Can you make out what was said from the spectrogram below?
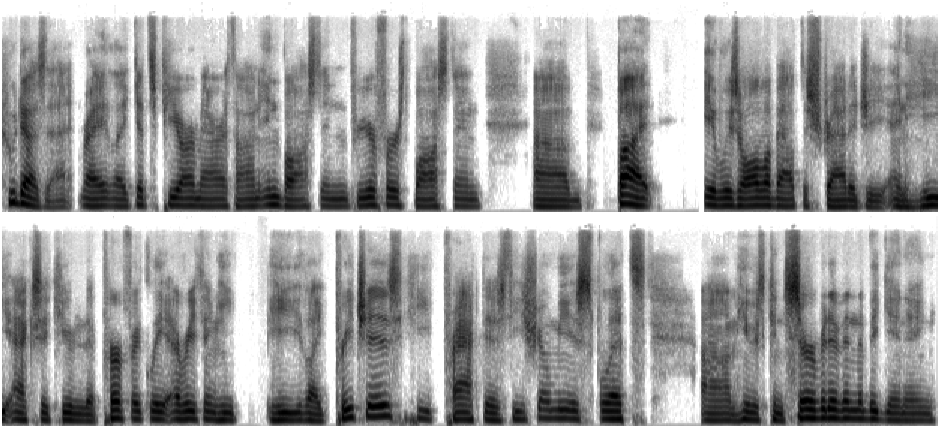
who does that right? Like gets pr marathon in boston for your first boston um, but it was all about the strategy and he executed it perfectly. Everything he he like preaches he practiced he showed me his splits. Um, he was conservative in the beginning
